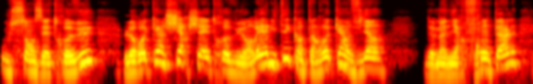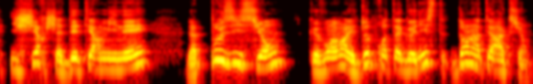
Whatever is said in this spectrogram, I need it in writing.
ou sans être vu. Le requin cherche à être vu. En réalité, quand un requin vient de manière frontale, il cherche à déterminer la position que vont avoir les deux protagonistes dans l'interaction.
